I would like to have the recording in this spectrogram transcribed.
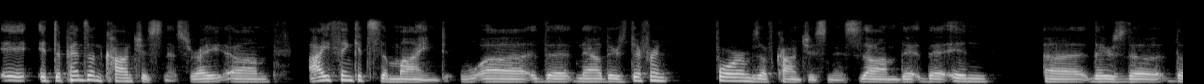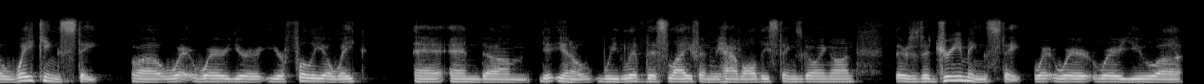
it, it depends on consciousness, right? Um, I think it's the mind. Uh, the now there's different forms of consciousness. Um, the, the in uh, there's the the waking state uh, where where you're you're fully awake and, and um, you, you, know we live this life and we have all these things going on. There's the dreaming state where where where you uh,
